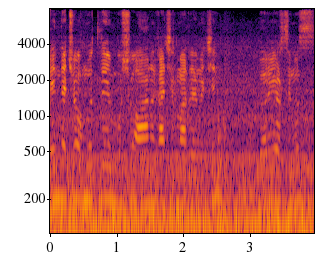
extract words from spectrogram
Ben de çok mutluyum bu şu anı kaçırmadığım için. Görüyorsunuz.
